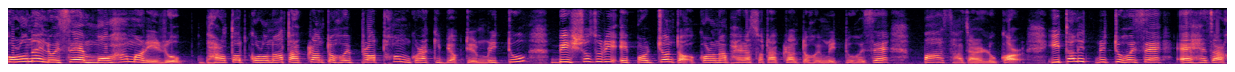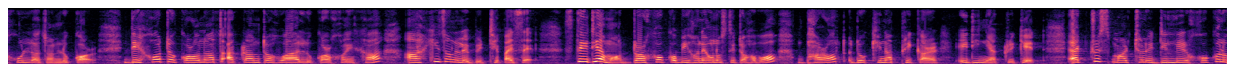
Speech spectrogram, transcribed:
কৰোণাই লৈছে মহামাৰীৰ ৰূপ। ভাৰতত কৰোণাত আক্ৰান্ত হৈ প্ৰথমগৰাকী ব্যক্তিৰ মৃত্যু। বিশ্বজুৰি এই পৰ্যন্ত কৰোণা ভাইৰাছত আক্ৰান্ত হৈ মৃত্যু হৈছে পাঁচ হাজাৰ লোকৰ। ইটালীত মৃত্যু হৈছে এহেজাৰ ষোল্লজন লোকৰ। দেশত কৰোণাত আক্ৰান্ত হোৱা লোকৰ সংখ্যা আশীজনলৈ বৃদ্ধি পাইছে। ষ্টেডিয়ামত দৰ্শক অবিহনে অনুষ্ঠিত হ'ব ভাৰত দক্ষিণ আফ্ৰিকাৰ এদিনীয়া ক্ৰিকেট। একত্ৰিছ মাৰ্চলৈ দিল্লীৰ সকলো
